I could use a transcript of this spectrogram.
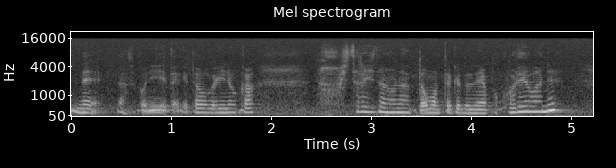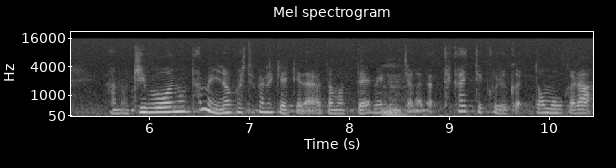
ねあそこに入れてあげた方がいいのか。どうしたらいいだろうなと思ったけどねやっぱこれはねあの希望のために残しておかなきゃいけないと思ってめぐみちゃんがだって帰ってくるかと思うから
